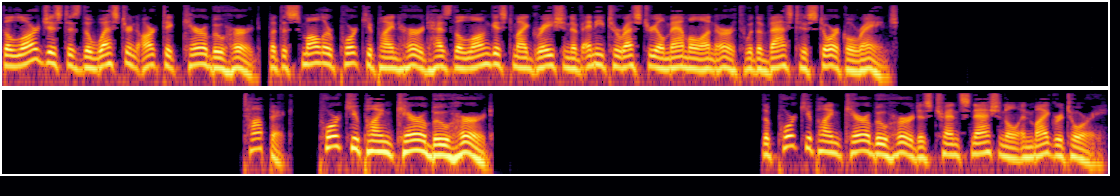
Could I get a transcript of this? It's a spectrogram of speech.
The largest is the Western Arctic caribou herd, but the smaller porcupine herd has the longest migration of any terrestrial mammal on Earth with a vast historical range. Porcupine caribou herd the porcupine caribou herd is transnational and migratory.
